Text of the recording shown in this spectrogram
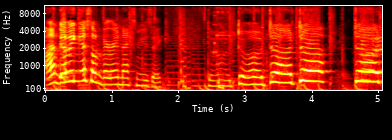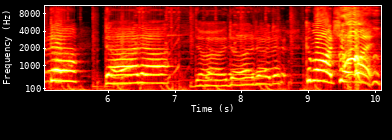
I'm giving you some very nice music. Da da da da da da da da da da da da. Come on, show what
